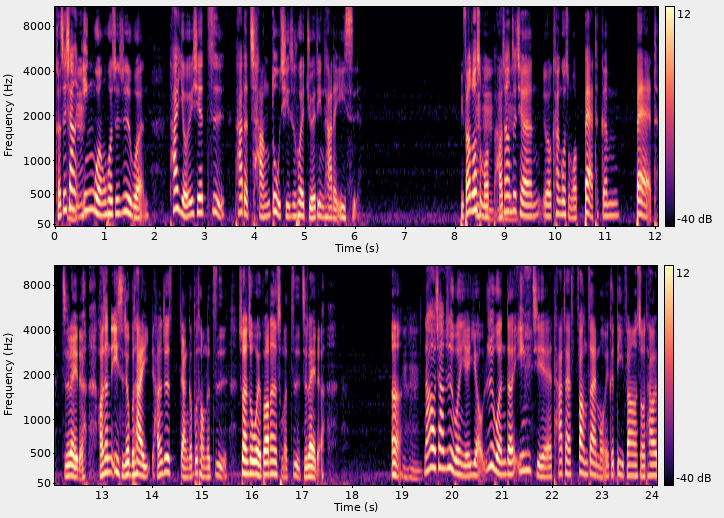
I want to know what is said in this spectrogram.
可是像英文或是日文，它有一些字，它的长度其实会决定它的意思。比方说什么，好像之前有看过什么 bat 跟。bad 之类的，好像意思就不太，好像就是两个不同的字。虽然说我也不知道那是什么字之类的，嗯。嗯，然后像日文也有，日文的音节，它在放在某一个地方的时候，它会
